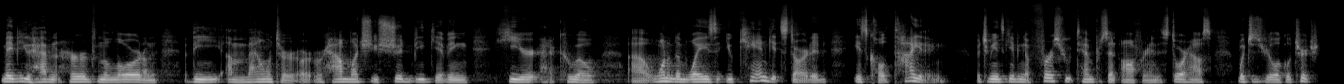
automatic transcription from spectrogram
maybe you haven't heard from the Lord on the amount or, or how much you should be giving here at Akouo, uh, one of the ways that you can get started is called tithing, which means giving a first fruit 10% offering in the storehouse, which is your local church.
